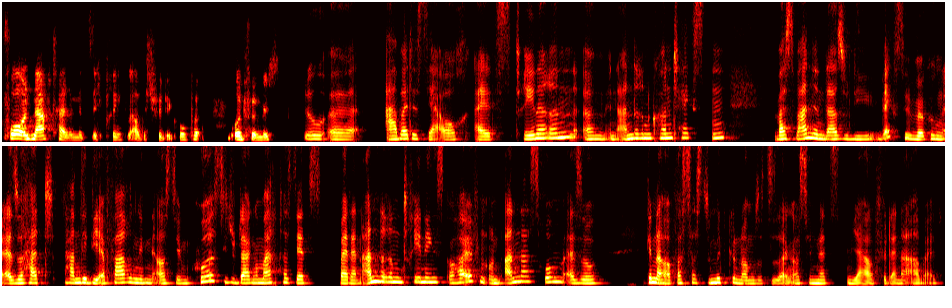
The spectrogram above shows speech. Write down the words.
Vor- und Nachteile mit sich bringt, glaube ich, für die Gruppe und für mich. Du äh, arbeitest ja auch als Trainerin ähm, in anderen Kontexten. Was waren denn da so die Wechselwirkungen? Also hat, haben dir die Erfahrungen aus dem Kurs, die du da gemacht hast, jetzt bei deinen anderen Trainings geholfen und andersrum? Also genau, was hast du mitgenommen sozusagen aus dem letzten Jahr für deine Arbeit?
